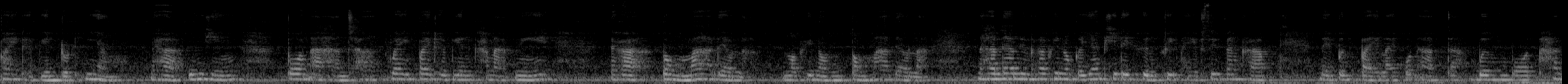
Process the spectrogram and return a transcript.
ป้ายทะเบียนรถที่ยง นะคะอุ้งอิงป้อนอาหารช้างใกล้ป้ายทะเบียนขนาดนี้นะคะต้องมาแล้วล่ะเนาะพี่น้องต้องมาแล้วล่ะนะคะแล้วนี่นะคะพี่น้องก็ย่างที่ได้คืนคลิปให้เอฟซีแฟนคลับได้เบิ่งไปหลายคนอาจจะเบิ่งบอท่าน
